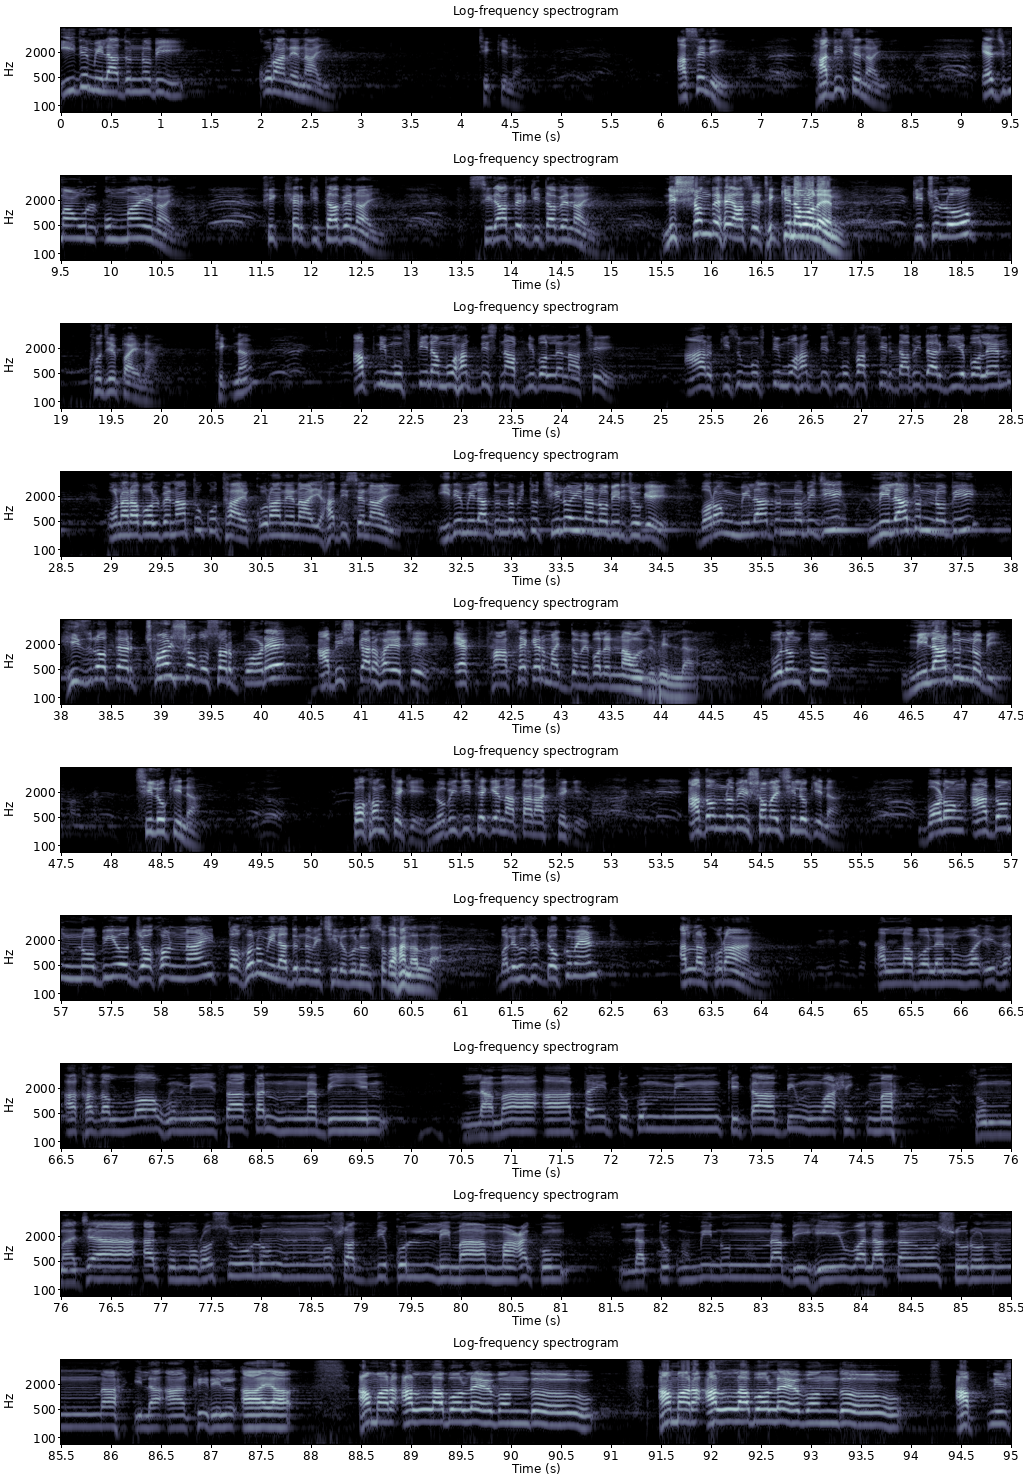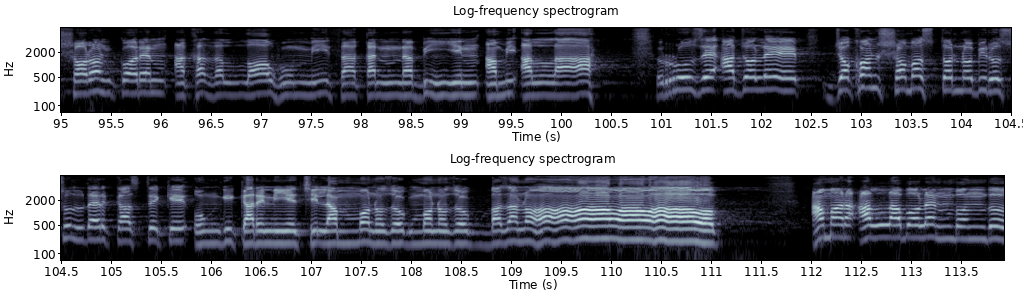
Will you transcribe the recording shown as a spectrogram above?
ঈদে মিলাদুন্নবী কোরআনে নাই। ঠিক কিনা? আসেনি? হাদিসে নাই। এজমাউল উম্মায়ে নাই। ফিক্ষের কিতাবে নাই। সিরাতের কিতাবে নাই। নিঃসন্দেহে আছে, ঠিক কিনা বলেন? কিছু লোক খুঁজে পায় না। ঠিক না? আপনি মুফতি না মুহাদ্দিস না আপনি বললেন আছে। আর কিছু মুফতি, মুহাদ্দিস, মুফাসসির দাবিদার গিয়ে বলেন ওনারা বলবে, না তো কোথায়? কোরআনে নাই, হাদিসে নাই। ঈদে মিলাদুন্নবী তো ছিলই না নবীর যুগে। বরং মিলাদুন্নবীজি মিলাদুন্নবী হিজরতের ছয়শো বছর পরে আবিষ্কার হয়েছে এক ফাঁসেকের মাধ্যমে। বলেন, নাউজুবিল্লাহ। বলুন তো, মিলাদুন্নবী ছিল কি না? কখন থেকে? নবীজি থেকে না তার আগ থেকে? আদম নবীর সময় ছিল কি না? বরং আদম নবীও যখন নাই, তখনও মিলাদুলনবী ছিল বলুন সুবাহান আল্লাহ বলে হুজুর ডকুমেন্ট আল্লাহর কোরআন। আল্লাহ বলেন, ওয়াইদ আখাদাল্লাহু মিসাকান নাবিয়িন লামা আতাইতুকুম মিন কিতাবিন ওয়া হিকমাহ, সুম্মা জাআকুম রাসূলুম মুসাদ্দিকুল লিমা মাআকুম। لتؤمنن به ولتنصرنه إلى آخر الآية আমার আল্লাহ বলে বন্ধু আমার আল্লাহ বলে বন্ধু আপনি স্মরণ করেন আখাদাল্লাহু মিসাকান নাবিয়িন আমি আল্লাহ রোজে আজলে যখন সমস্ত নবী রসুলদের কাছ থেকে অঙ্গীকার নিয়েছিলাম মনোযোগ মনোযোগ বাজানো আমার আল্লাহ বলেন বন্ধু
